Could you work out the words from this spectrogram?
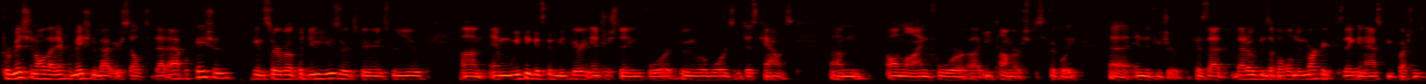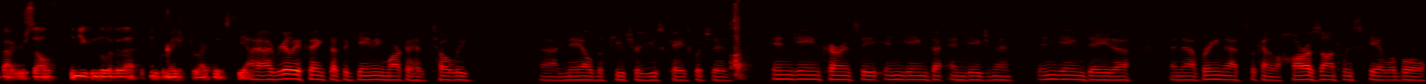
permission all that information about yourself to that application, can serve up a new user experience for you. Um, and we think it's going to be very interesting for doing rewards and discounts um, online for uh, e-commerce specifically uh, in the future, because that, that opens up a whole new market because they can ask you questions about yourself and you can deliver that information directly to the app. I really think that the gaming market has totally uh, nailed the future use case, which is in-game currency, in-game engagement, in-game data, and now bringing that to kind of a horizontally scalable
